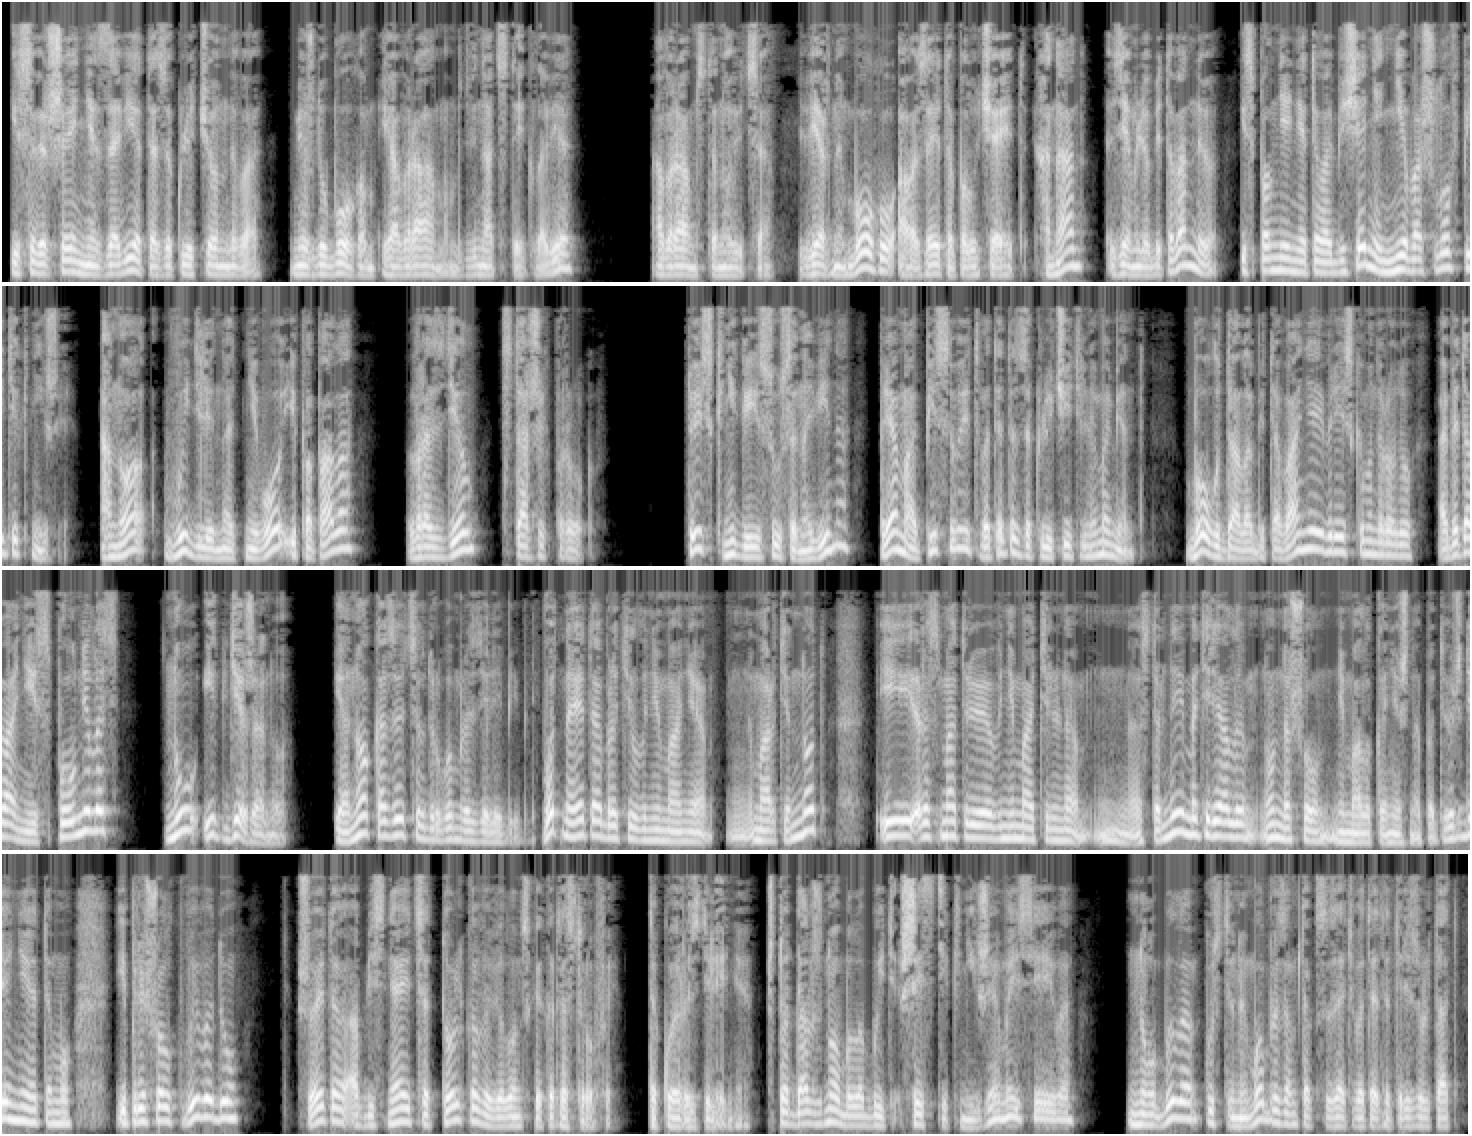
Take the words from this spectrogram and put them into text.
и совершение завета, заключенного между Богом и Авраамом в 12 главе, Авраам становится верным Богу, а за это получает Ханан, землю обетованную, исполнение этого обещания не вошло в Пятикнижие. Оно выделено от него и попало в раздел старших пророков. То есть книга Иисуса Новина прямо описывает вот этот заключительный момент. Бог дал обетование еврейскому народу, обетование исполнилось, ну и где же оно? И оно оказывается в другом разделе Библии. Вот на это обратил внимание Мартин Нот, и рассматривая внимательно остальные материалы, он нашел немало, конечно, подтверждений этому и пришел к выводу, что это объясняется только Вавилонской катастрофой. такое разделение, что должно было быть шестикнижие Моисеева, но было искусственным образом, так сказать, вот этот результат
